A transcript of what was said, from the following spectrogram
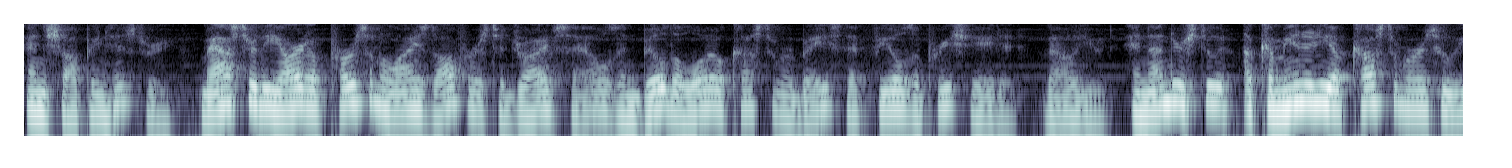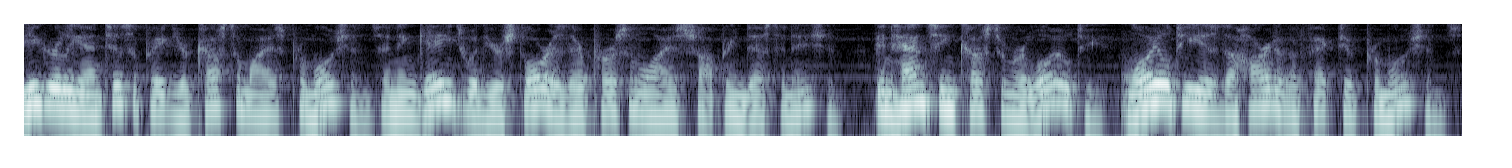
and shopping history. Master the art of personalized offers to drive sales and build a loyal customer base that feels appreciated, valued, and understood. A community of customers who eagerly anticipate your customized promotions and engage with your store as their personalized shopping destination. Enhancing customer loyalty. Loyalty is the heart of effective promotions.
